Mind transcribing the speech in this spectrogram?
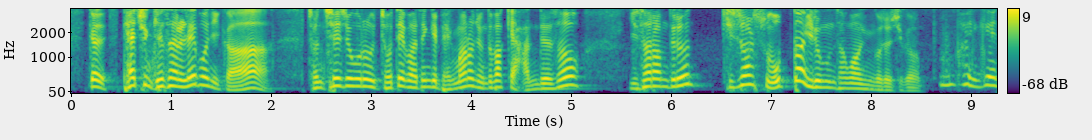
그러니까 대충 계산을 해 보니까 전체적으로 저때 받은 게 100만 원 정도밖에 안 돼서 이 사람들은 기소할 수 없다 이런 상황인 거죠, 지금. 음, 이게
